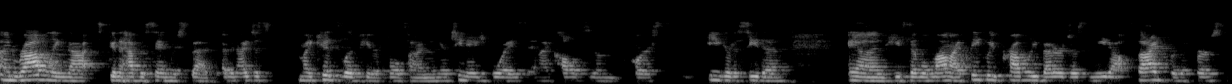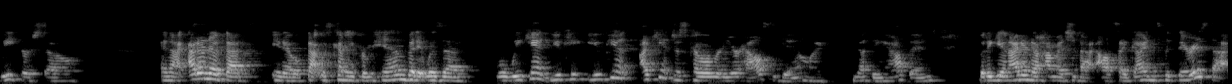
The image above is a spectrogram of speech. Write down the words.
unraveling that's going to have the same respect. I mean, I just my kids live here full time and they're teenage boys and i called them of course eager to see them and he said well mom i think we probably better just meet outside for the first week or so. And i, I don't know if that's you know if that was coming from him but it was a well we can't you can't you can't i can't just go over to your house again like nothing happened. But again i don't know how much of that outside guidance but there is that.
